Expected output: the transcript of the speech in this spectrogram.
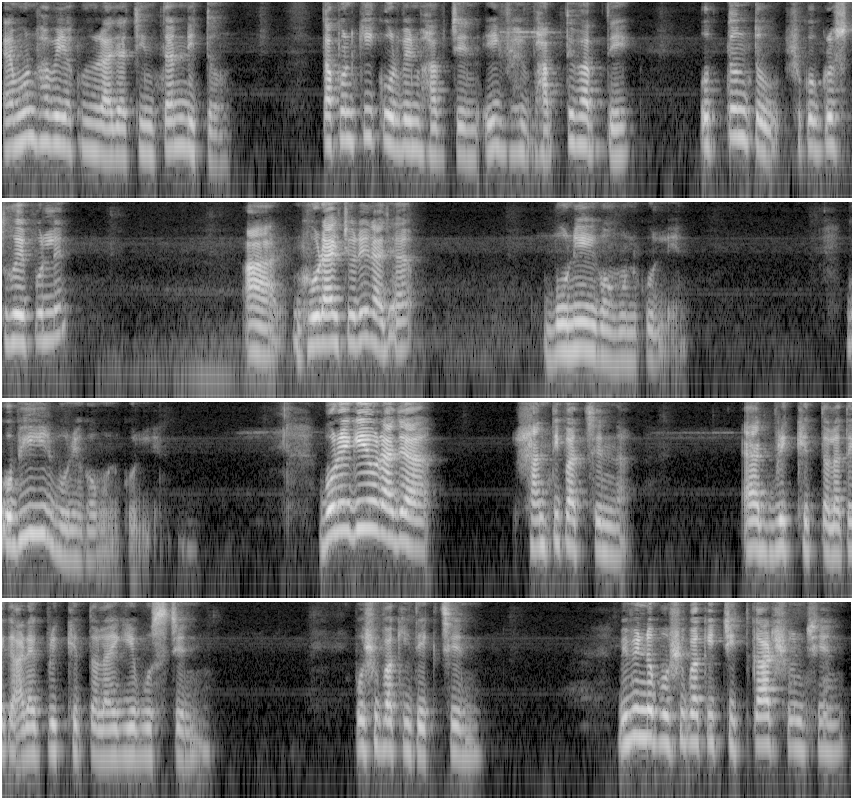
এমনভাবে যখন রাজা চিন্তান্বিত, তখন কি করবেন ভাবছেন? এই ভাবতে ভাবতে অত্যন্ত শোকগ্রস্ত হয়ে পড়লেন। আর ঘোড়ায় চড়ে রাজা বনে গমন করলেন। গভীর বনে গমন করলেন। বনে গিয়েও রাজা শান্তি পাচ্ছেন না। এক বৃক্ষের তলা থেকে আরেক বৃক্ষের তলায় গিয়ে বসছেন। পশু পাখি দেখছেন। বিভিন্ন পশু পাখির চিৎকার শুনছেন।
